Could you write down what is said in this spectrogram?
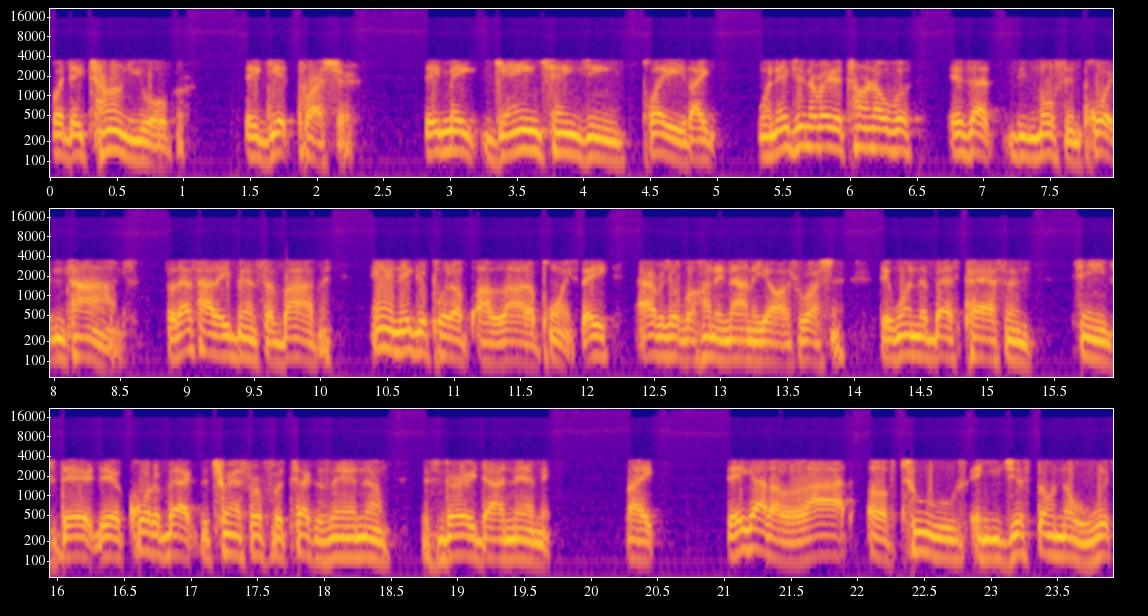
but they turn you over. They get pressure they make game changing plays. Like when they generate a turnover, is at the most important times. So that's how they've been surviving. And they could put up a lot of points. They average over 190 yards rushing. They won the best passing teams. Their their quarterback, the transfer for Texas A&M, is very dynamic. Like they got a lot of tools, and you just don't know which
